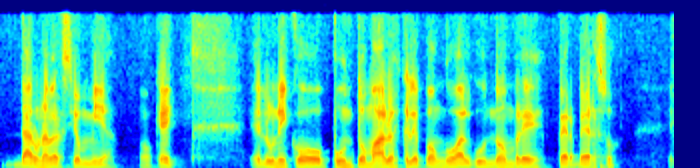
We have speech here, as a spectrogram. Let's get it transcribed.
dar una versión mía, ¿ok? El único punto malo es que le pongo algún nombre perverso. Eh,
